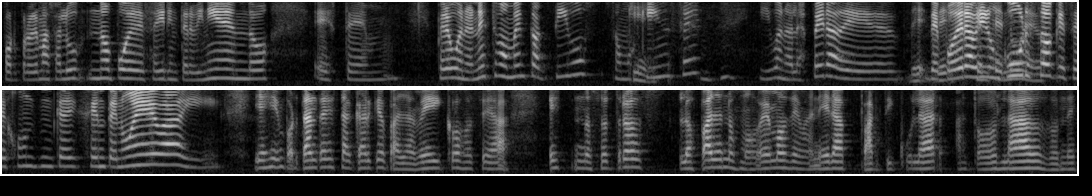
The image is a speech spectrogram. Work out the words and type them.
por problemas de salud no puede seguir interviniendo. Este, pero bueno, en este momento activos somos 15, y bueno, a la espera de, de, poder abrir un curso, que se junte gente nueva y... Y es importante destacar que payamédicos, o sea, nosotros los payas nos movemos de manera particular a todos lados, donde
